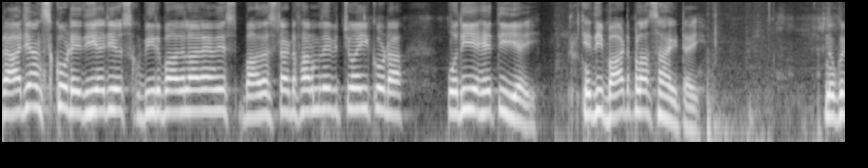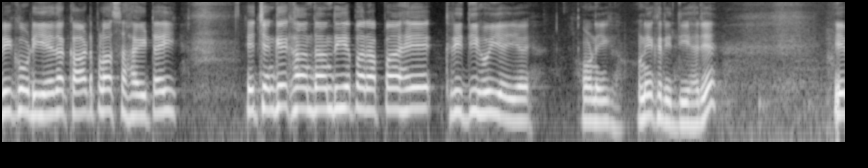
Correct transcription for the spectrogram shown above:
ਰਾਜਹੰਸ ਘੋੜੇ ਦੀ ਹੈ ਜੀ, ਉਹ ਸੁਖਬੀਰ ਬਾਦਲ ਵਾਲਿਆਂ ਦੇ ਬਾਦਲ ਸਟੱਡ ਫਾਰਮ ਦੇ ਵਿੱਚੋਂ ਆਈ ਘੋੜਾ। ਉਹਦੀ ਇਹ ਧੀ ਹੈ ਜੀ। ਇਹਦੀ 62 ਪਲੱਸ ਹਾਈਟ ਹੈ ਜੀ। ਨੁਕਰੀ ਘੋੜੀ ਹੈ ਇਹਦਾ 61 ਪਲੱਸ ਹਾਈਟ ਹੈ ਜੀ। ਇਹ ਚੰਗੇ ਖਾਨਦਾਨ ਦੀ ਹੈ ਪਰ ਆਪਾਂ ਇਹ ਖਰੀਦੀ ਹੋਈ ਹੈ ਜੀ ਹੁਣ ਹੀ ਹੁਣੇ ਖਰੀਦੀ ਹਜੇ। ਇਹ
